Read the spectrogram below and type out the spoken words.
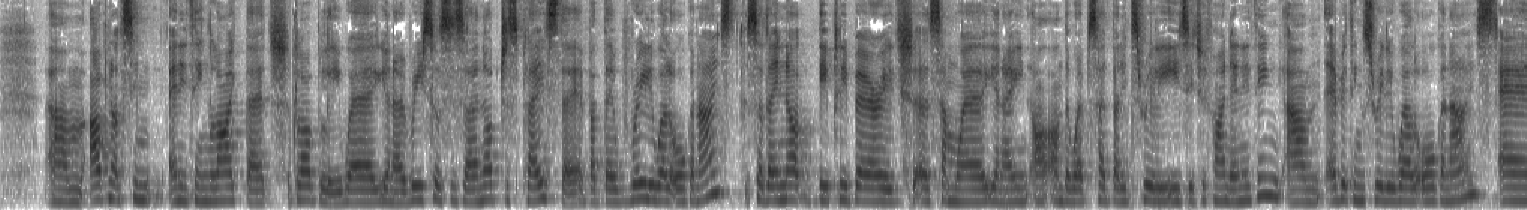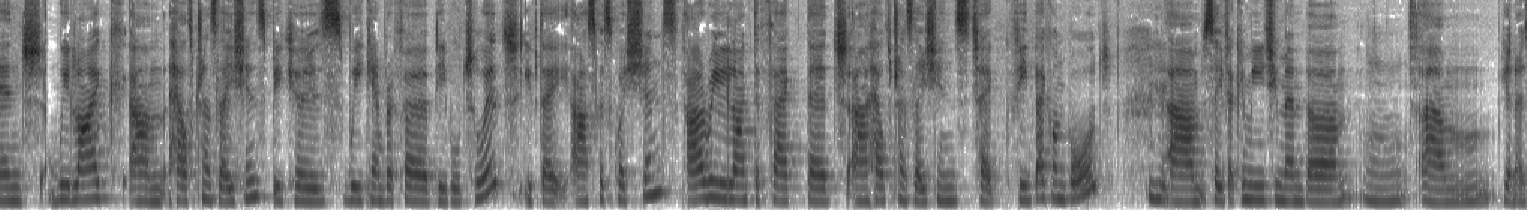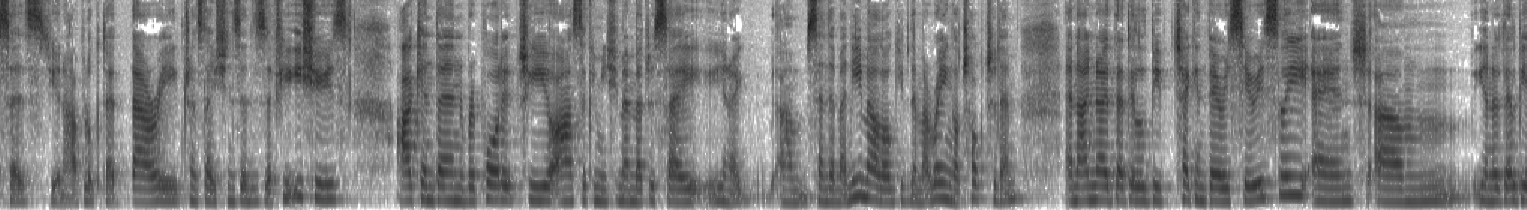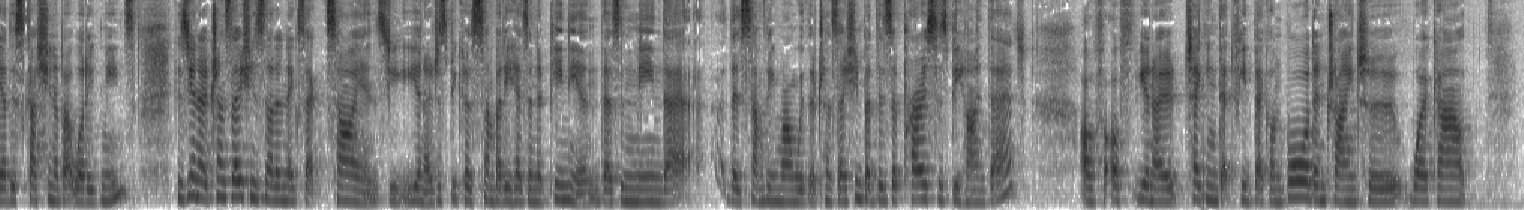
um, I've not seen anything like that globally, where you know resources are not just placed there, but they're really well organised. So they're not deeply buried uh, somewhere, you know, in, on the website. But it's really easy to find anything. Um, everything's really well organised, and we like um, health translations because we can refer people to it if they ask us questions. I really like the fact that uh, health translations take feedback on board. Mm-hmm. Um, so if a community member, mm, um, you know, says, you know, I've looked at dowry translations and there's a few issues, I can then report it to you, ask the community member to say, you know, um, send them an email or give them a ring or talk to them. And I know that it'll be taken very seriously and, um, you know, there'll be a discussion about what it means. Because, you know, translation is not an exact science. You, you know, just because somebody has an opinion doesn't mean that there's something wrong with the translation, but there's a process behind that of, of you know taking that feedback on board and trying to work out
